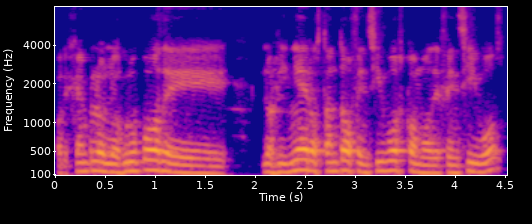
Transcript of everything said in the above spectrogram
por ejemplo, los grupos de los linieros, tanto ofensivos como defensivos,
